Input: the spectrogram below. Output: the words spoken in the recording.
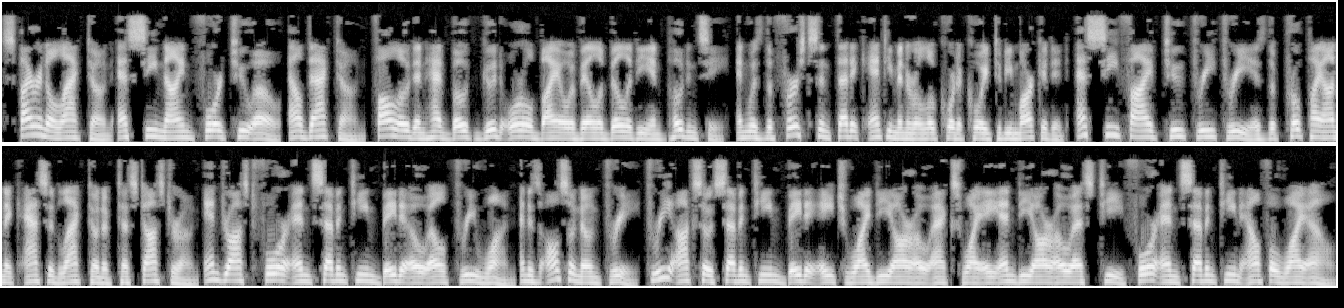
Spironolactone SC9420, aldactone, followed and had both good oral bioavailability and potency, and was the first synthetic antimineralocorticoid to be marketed. SC5233 is the propionic acid lactone of testosterone androst 4N17-beta-OL31 and is also known 3,3-oxo-17-beta-HYDROXYANDROST 4N17-alpha-YL,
